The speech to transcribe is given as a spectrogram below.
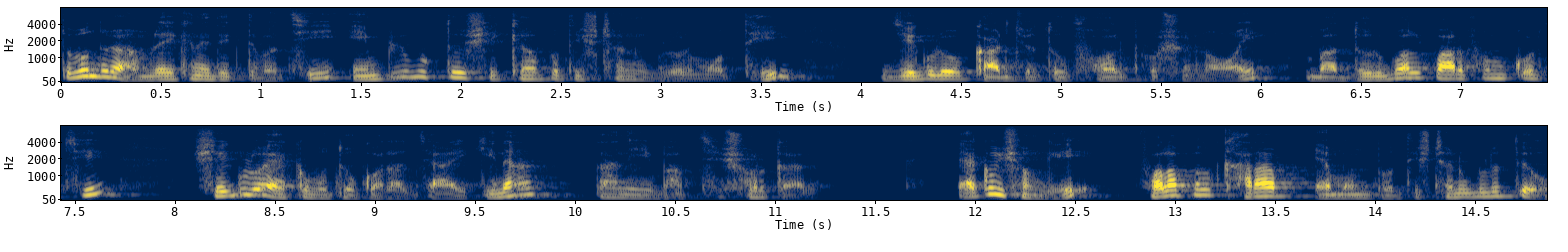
তো বন্ধুরা, আমরা এখানে দেখতে পাচ্ছি এমপিভুক্ত শিক্ষা প্রতিষ্ঠানগুলোর মধ্যে যেগুলো কার্যত ফলপ্রসূ নয় বা দুর্বল পারফর্ম করছে সেগুলো একভূত করা যায় কিনা তা নিয়ে ভাবছে সরকার। একই সঙ্গে ফলাফল খারাপ এমন প্রতিষ্ঠানগুলোতেও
